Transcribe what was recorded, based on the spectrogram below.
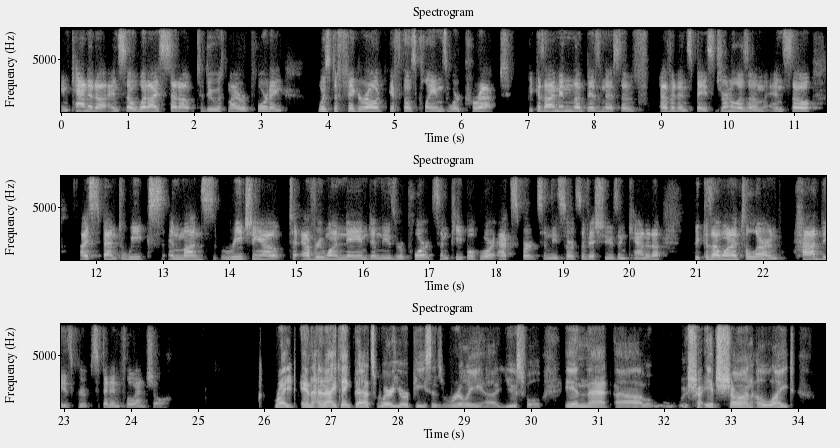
in Canada. And so, what I set out to do with my reporting was to figure out if those claims were correct, because I'm in the business of evidence based journalism. And so, I spent weeks and months reaching out to everyone named in these reports and people who are experts in these sorts of issues in Canada because I wanted to learn had these groups been influential? Right, and and I think that's where your piece is really uh, useful in that uh, it shone a light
